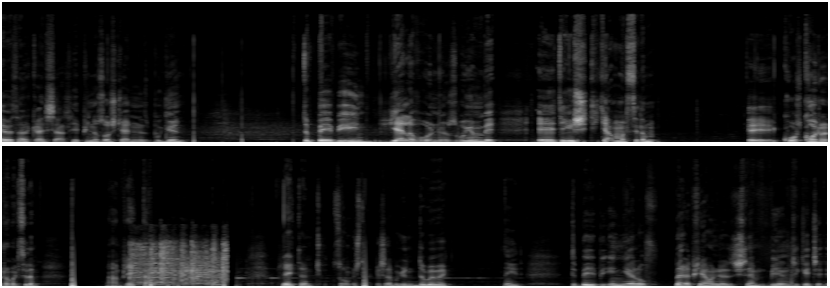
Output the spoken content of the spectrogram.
Evet arkadaşlar hepiniz hoş geldiniz. Bugün The Baby in Yellow oynuyoruz. Bugün bir e, değişiklik yapmak istedim. E, korku oyunu oynamak istedim. Abi reklam. Reklam çıkmış olmuş. İşte arkadaşlar bugün The Bebek neydi? The Baby in Yellow böyle bir şey oynuyoruz işte. Birinci gece.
